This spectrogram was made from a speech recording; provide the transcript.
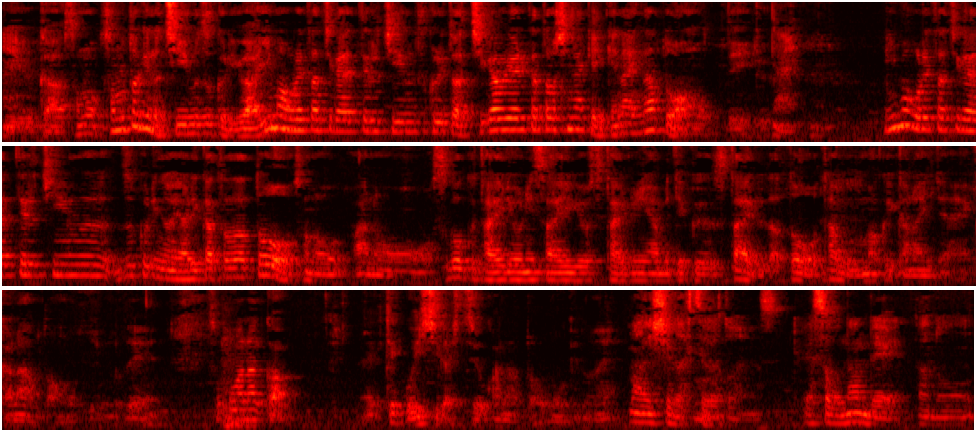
ていうか、その、その時のチーム作りは、今俺たちがやってるチーム作りとは違うやり方をしなきゃいけないなとは思っている。はい。今俺たちがやってるチーム作りのやり方だと、その、あの、すごく大量に採用して大量にやめていくスタイルだと、多分うまくいかないんじゃないかなとは思っているので、そこはなんか、え結構意志が必要かなとは思うけどね。まあ、意思が必要だと思います。いやそう、なんで、あの、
